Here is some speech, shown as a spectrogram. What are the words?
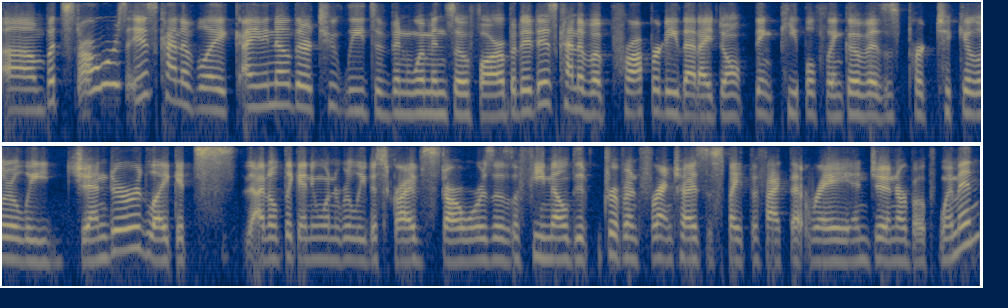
Um, but Star Wars is kind of like I know their two leads have been women so far, but it is kind of a property that I don't think people think of as particularly gendered. Like it's I don't think anyone really describes Star Wars as a female-driven franchise, despite the fact that Rey and Jyn are both women.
